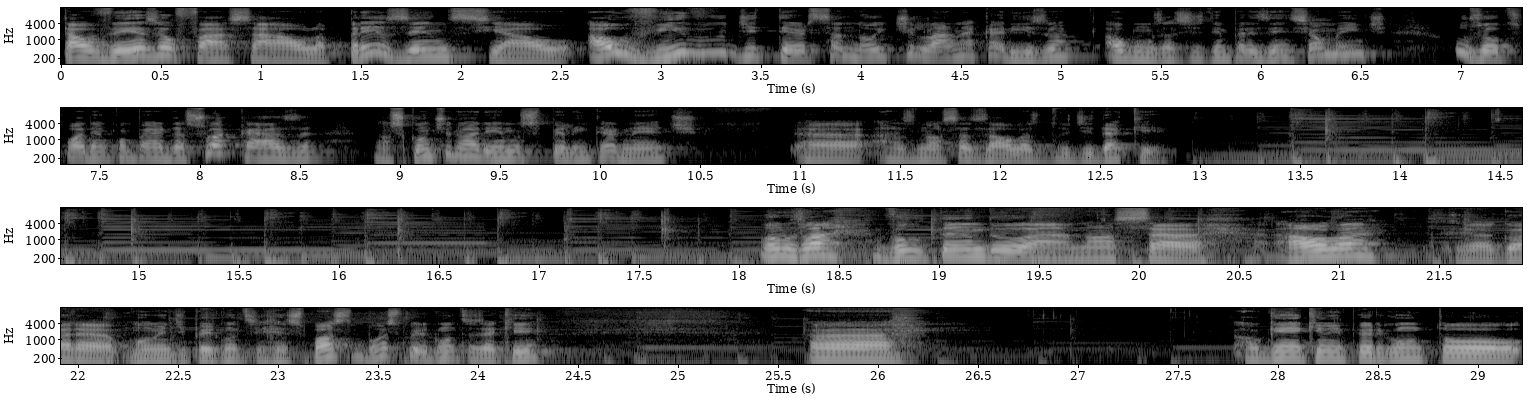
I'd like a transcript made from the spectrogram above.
Talvez eu faça a aula presencial ao vivo de terça-noite lá na Carisma. Alguns assistem presencialmente, os outros podem acompanhar da sua casa. Nós continuaremos pela internet uh, as nossas aulas do Didaquê. Vamos lá, voltando à nossa aula. É agora, momento de perguntas e respostas. Boas perguntas aqui. Uh, Alguém aqui me perguntou,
